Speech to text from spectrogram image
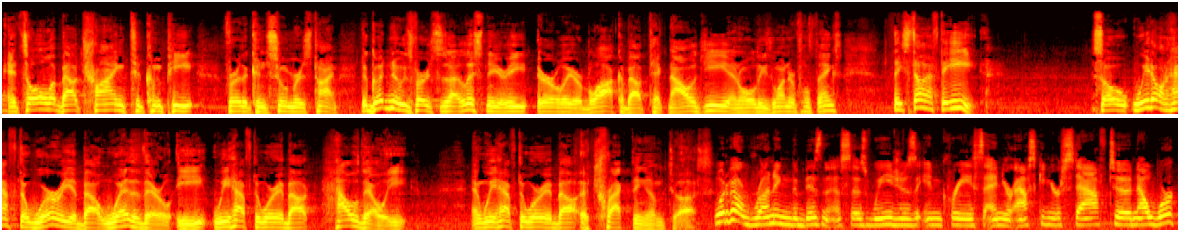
It's all about trying to compete for the consumer's time. The good news versus I listened to your earlier block about technology and all these wonderful things, they still have to eat. So we don't have to worry about whether they'll eat. We have to worry about how they'll eat. And we have to worry about attracting them to us. What about running the business as wages increase and you're asking your staff to now work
